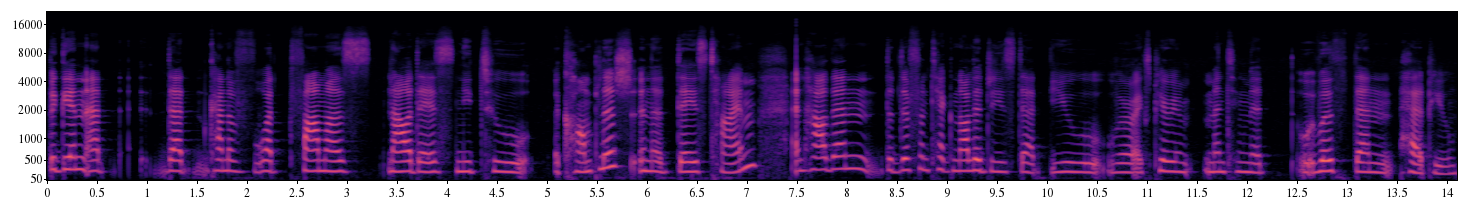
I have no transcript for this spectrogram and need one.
begin at that kind of what farmers nowadays need to accomplish in a day's time and how then the different technologies that you were experimenting with, then help you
